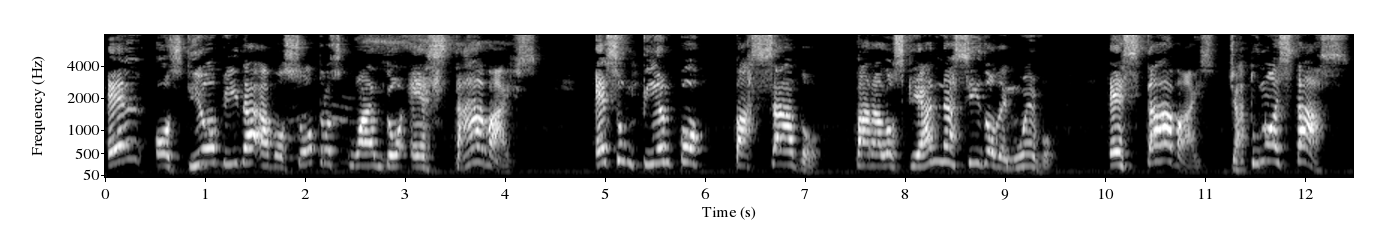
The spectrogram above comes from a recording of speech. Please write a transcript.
él os dio vida a vosotros cuando estabais. Es un tiempo pasado para los que han nacido de nuevo. Estabais, ya tú no estás.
